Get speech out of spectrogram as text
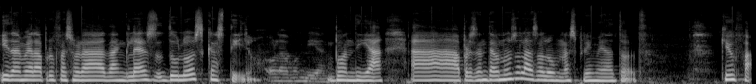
I també a la professora d'anglès, Dolors Castillo. Hola, bon dia. Bon dia. Uh, Presenteu-nos a les alumnes primer de tot. Qui ho fa?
